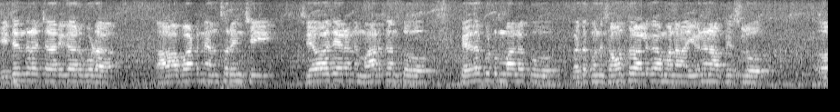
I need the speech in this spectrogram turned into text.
జితేంద్రాచారి గారు కూడా ఆ బాటని అనుసరించి సేవా చేయాలనే మార్గంతో పేద కుటుంబాలకు గత కొన్ని సంవత్సరాలుగా మన యూనియన్ ఆఫీసులో ఆ,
